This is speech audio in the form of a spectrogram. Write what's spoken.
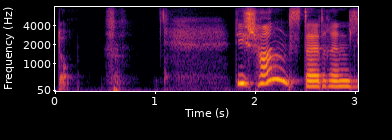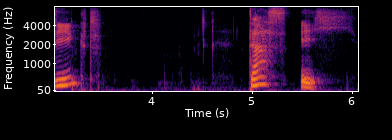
doch. Die Chance darin liegt, dass ich,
